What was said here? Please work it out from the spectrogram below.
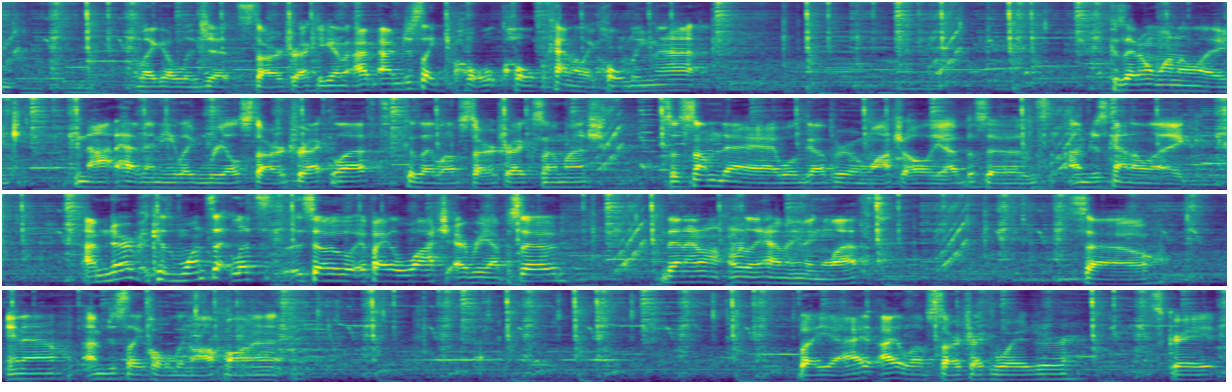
like a legit Star Trek again. I'm, I'm just like hold, hold, kind of like holding that because I don't want to like not have any like real Star Trek left because I love Star Trek so much. So someday I will go through and watch all the episodes. I'm just kind of like, I'm nervous because once I, let's, so if I watch every episode, then I don't really have anything left. So, you know, I'm just like holding off on it. But yeah, I, I love Star Trek Voyager. It's great.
